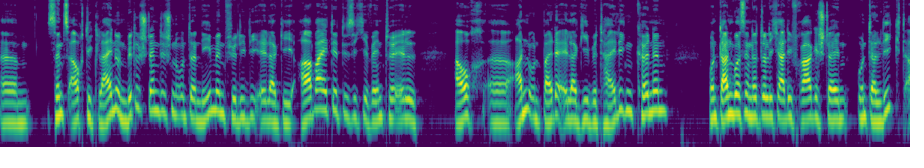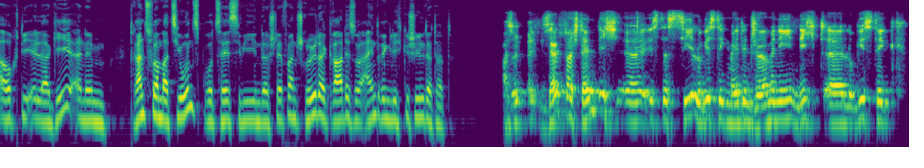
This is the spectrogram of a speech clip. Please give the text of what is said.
Ähm, Sind es auch die kleinen und mittelständischen Unternehmen, für die die LAG arbeitet, die sich eventuell auch äh, an und bei der LAG beteiligen können. Und dann muss ich natürlich auch die Frage stellen, unterliegt auch die LAG einem Transformationsprozess, wie ihn der Stefan Schröder gerade so eindringlich geschildert hat? Also äh, selbstverständlich äh, ist das Ziel Logistik Made in Germany nicht äh, Logistik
